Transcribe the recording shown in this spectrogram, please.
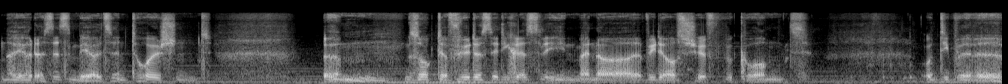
Naja, das ist mehr als enttäuschend. Ähm, sorgt dafür, dass er die restlichen Männer wieder aufs Schiff bekommt. Und die äh,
